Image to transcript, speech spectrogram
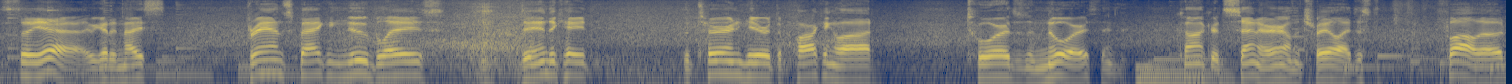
So yeah, we got a nice brand spanking new blaze to indicate the turn here at the parking lot towards the north and Concord Center on the trail I just followed.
